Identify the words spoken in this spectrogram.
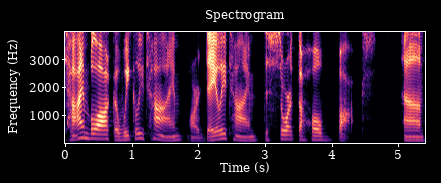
time block a weekly time or daily time to sort the whole box. Um,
